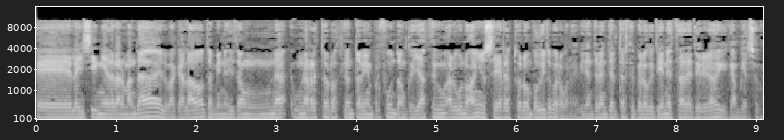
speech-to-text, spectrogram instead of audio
Eh, la insignia de la hermandad, el bacalao, también necesita una, restauración también profunda, aunque ya hace un, algunos años se restauró un poquito, pero bueno, evidentemente el terciopelo que tiene está deteriorado y hay que cambiárselo.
